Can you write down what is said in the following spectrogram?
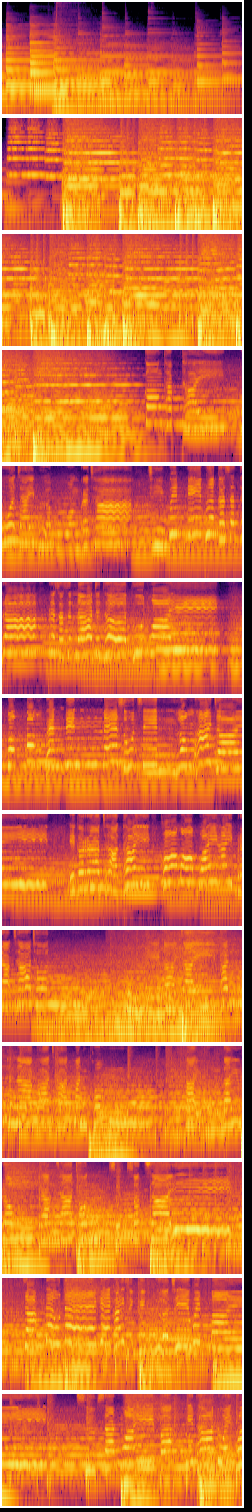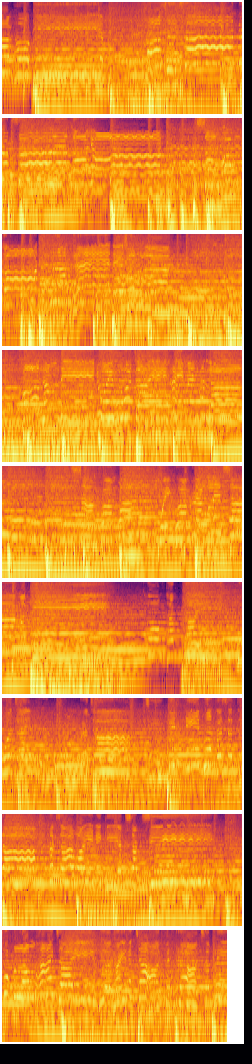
เพื่อกษัตรา พระศาสนาจะเทิดทูนไว้ ปกป้องแผ่นดินแม้สูญสิ้นลมหายใจ เอกราชาไทย ขอมอบไว้ให้ประชาชนทุ่มเทกายใจพัฒนาพาชาติมั่นคงใต้ธงไตรรงประชาชนสุขสดใส ทุ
